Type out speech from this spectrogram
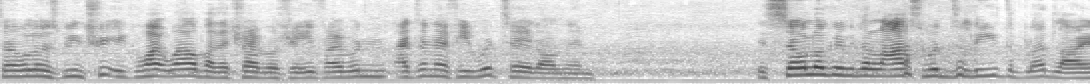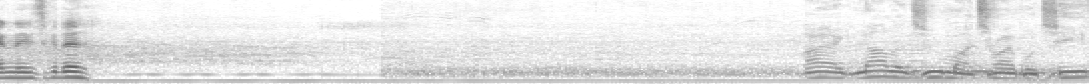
Solo's been treated quite well by the tribal chief. I wouldn't. I don't know if he would turn on him. Is Solo going to be the last one to leave the bloodline? He's going to. I acknowledge you, my tribal chief.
